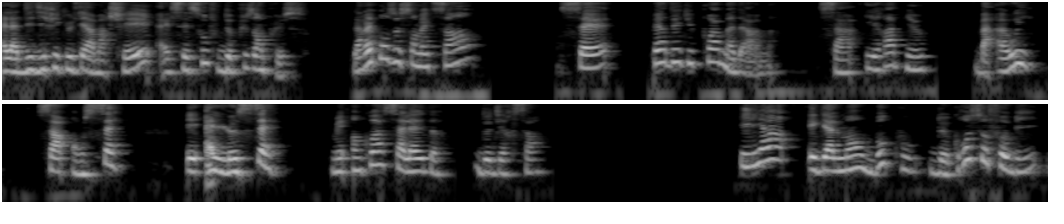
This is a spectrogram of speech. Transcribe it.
Elle a des difficultés à marcher, elle s'essouffle de plus en plus. La réponse de son médecin, c'est Perdez du poids, madame. Ça ira mieux. Bah ah oui, ça on sait. Et elle le sait. Mais en quoi ça l'aide de dire ça? Il y a également beaucoup de grossophobie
